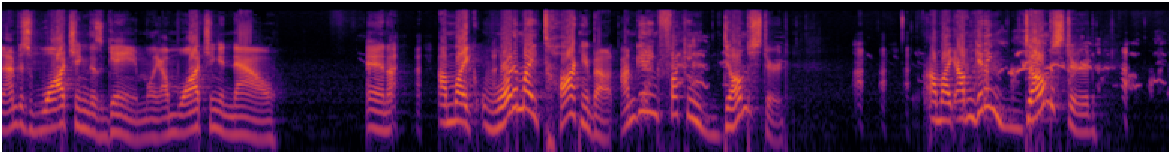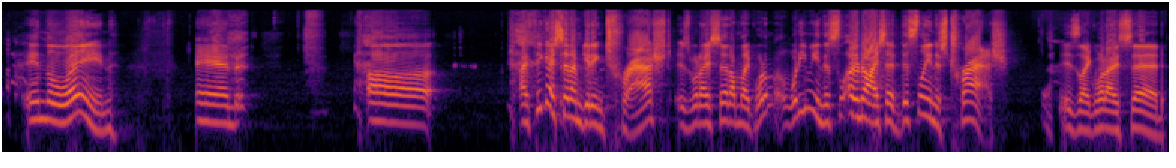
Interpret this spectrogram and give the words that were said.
and I'm just watching this game. Like I'm watching it now, and I- I'm like, what am I talking about? I'm getting fucking dumpstered. I'm like, I'm getting dumpstered in the lane, and uh, I think I said I'm getting trashed. Is what I said. I'm like, what? Am, what do you mean this? Or no, I said this lane is trash. Is like what I said,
